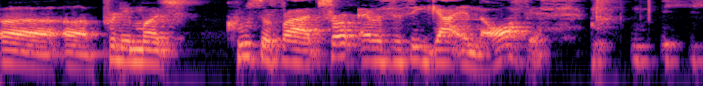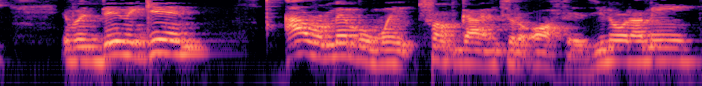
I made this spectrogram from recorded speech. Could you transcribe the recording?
uh, uh, pretty much crucify Trump ever since he got in the office. but then again, I remember when Trump got into the office. You know what I mean?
